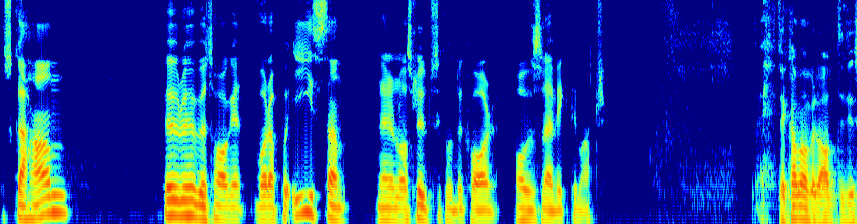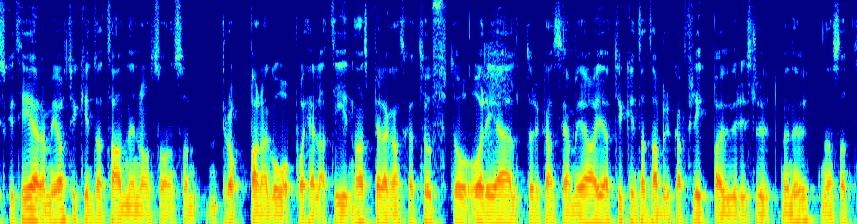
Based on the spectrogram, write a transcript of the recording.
Ska han överhuvudtaget vara på isen när det är några slutsekunder kvar av en sån här viktig match? Det kan man väl alltid diskutera, men jag tycker inte att han är någon sån som propparna går på hela tiden. Han spelar ganska tufft och, och rejält och det kan säga, men jag, jag tycker inte att han brukar flippa ur i slutminuterna. Så att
